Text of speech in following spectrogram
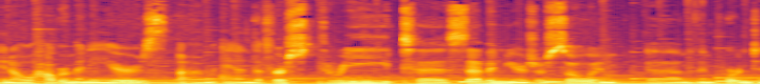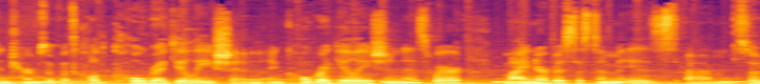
you know, however many years. Um, and the first three to seven years are so in, um, important in terms of what's called co regulation. And co regulation is where my nervous system is um, so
